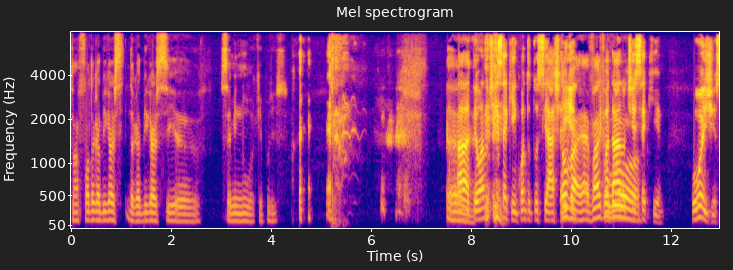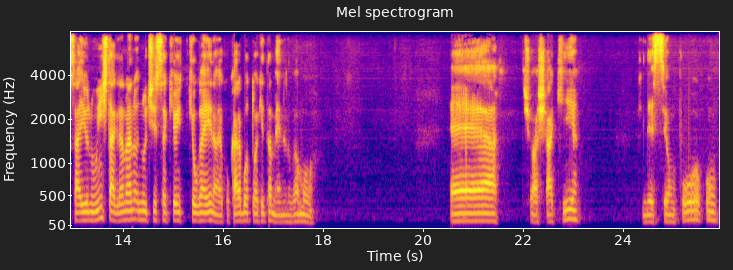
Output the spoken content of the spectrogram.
tem uma foto da Gabi, Garcia, da Gabi Garcia seminua aqui, por isso. É, Ah, tem uma notícia aqui, enquanto tu se acha então aí. vai, é, vai que Vou eu dar a vou... notícia aqui. Hoje saiu no Instagram, não é no- notícia que eu, que eu ganhei, não. É que o cara botou aqui também, né? Não vamos. É... Deixa eu achar aqui. Que desceu um pouco.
